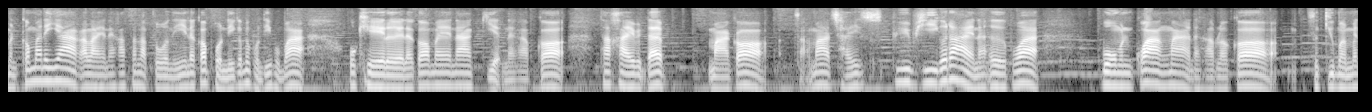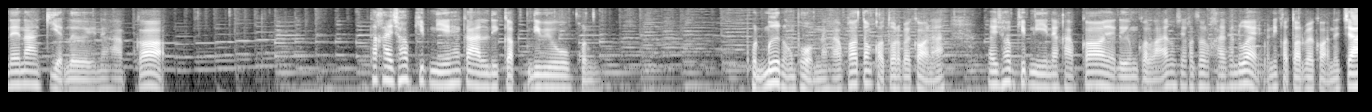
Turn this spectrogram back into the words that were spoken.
มันก็ไม่ได้ยากอะไรนะครับสำหรับตัวนี้แล้วก็ผลนี้ก็เป็นผลที่ผมว่าโอเคเลยแล้วก็ไม่ได้น่าเกลียดนะครับ ก็ถ้าใครได้มาก็สามารถใช้ PVP ก็ได้นะเออเพราะว่าวงมันกว้างมากนะครับ แล้วก็สกิลมันไม่ได้น่าเกลียดเลยนะครับ ก็ ถ้าใครชอบคลิปนี้ให้การรีกับรีวิวผลผลมืดของผมนะครับ ก็ต้องขอตัวไปก่อนนะใครชอบคลิปนี้นะครับ ก็อย่าลืมกดไลค์กดแชร์กดซับสไครต์กันด้วย วันนี้ขอตัวไปก่อนนะจ๊ะ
